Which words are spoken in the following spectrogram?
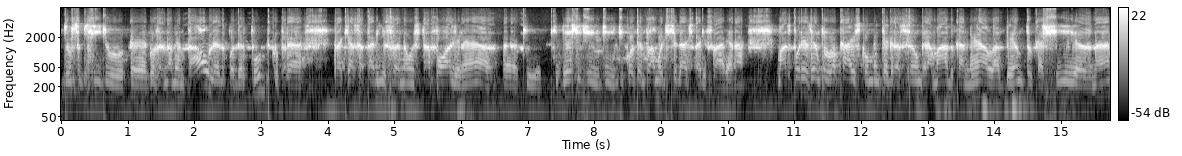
de um subsídio é, governamental né? do poder público para que essa tarifa não extrapole, né? É, que, que deixe de, de, de, contemplar a modicidade tarifária. Né? Mas, por exemplo, locais como Integração, Gramado, Canela, Bento, Caxias, né?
